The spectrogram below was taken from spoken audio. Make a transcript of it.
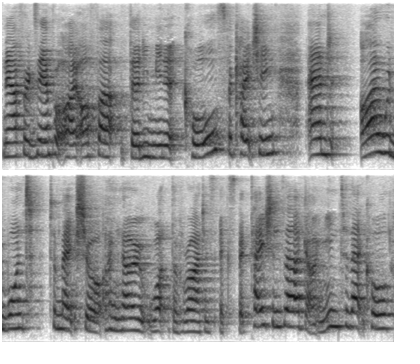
Now, for example, I offer 30 minute calls for coaching, and I would want to make sure I know what the writer's expectations are going into that call.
